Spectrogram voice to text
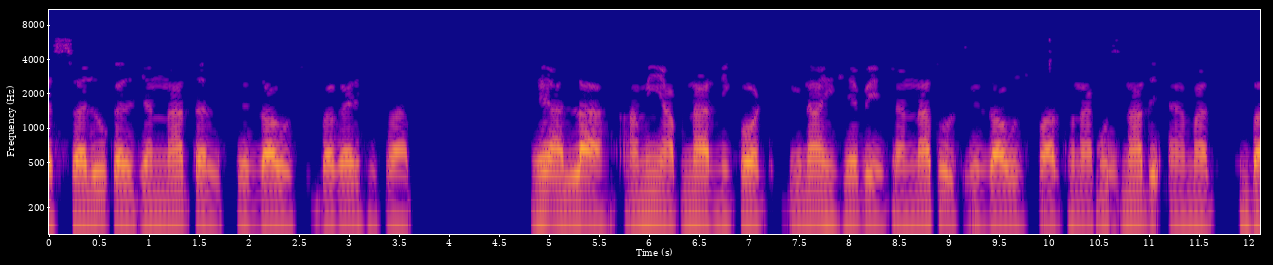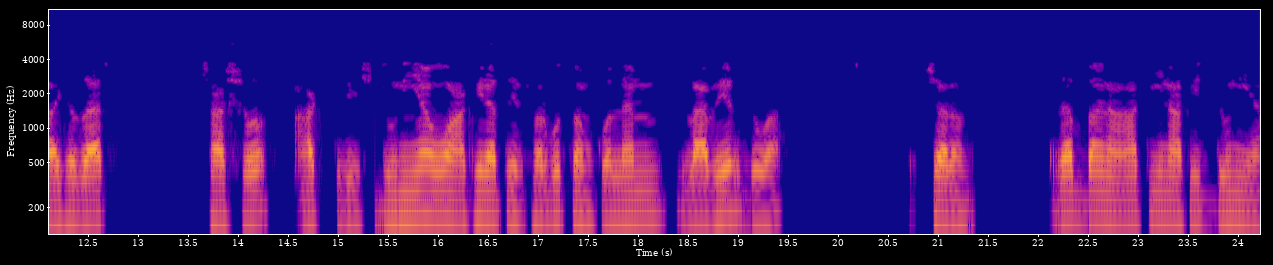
আসসালুকাল জান্নাতাল ফিরদাউস বাগার হিসাব। হে আল্লাহ, আমি আপনার নিকট বিনা হিসেবে জান্নাতুল ফিরদাউস প্রার্থনা মুসনাদ আহমদ, বাইশ হাজার সাতশো আটত্রিশ। দুনিয়া ও আখিরাতের সর্বোত্তম কল্যাণ লাভের দোয়া। উচ্চারণ, রব্বানা আতিনা ফিদ দুনিয়া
